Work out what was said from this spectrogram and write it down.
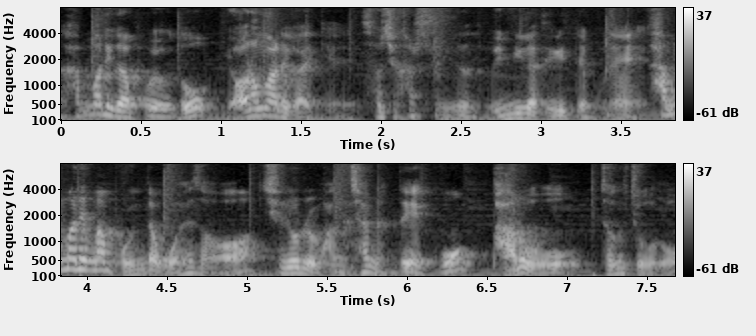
한 마리가 보여도 여러 마리가 이렇게 서식할 수 있는 의미가 되기 때문에 한 마리만 보인다고 해서 치료를 방치하면 안 되겠고 바로 적극적으로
